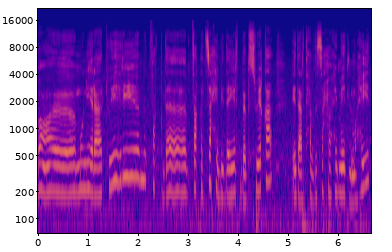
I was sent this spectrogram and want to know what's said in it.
bon منيرة تويهري متفقدة متفقد صحي بداية باب السويقة إدارة حفظ الصحة وحماية المحيط.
